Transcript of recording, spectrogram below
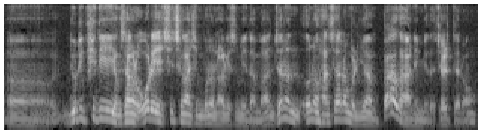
어, 누리 PD 영상을 오래 시청하신 분은 알겠습니다만 저는 어느 한 사람을 위한 바가 아닙니다. 절대로.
